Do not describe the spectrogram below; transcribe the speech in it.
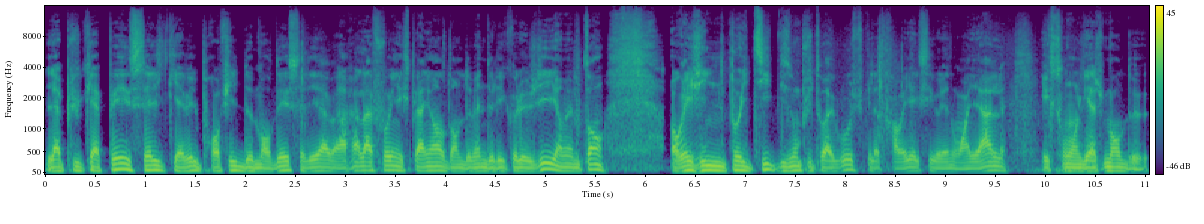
la plus capée, celle qui avait le profil demandé, c'est-à-dire à la fois une expérience dans le domaine de l'écologie et en même temps origine politique, disons plutôt à gauche, puisqu'elle a travaillé avec Ségolène Royal et que son engagement de,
